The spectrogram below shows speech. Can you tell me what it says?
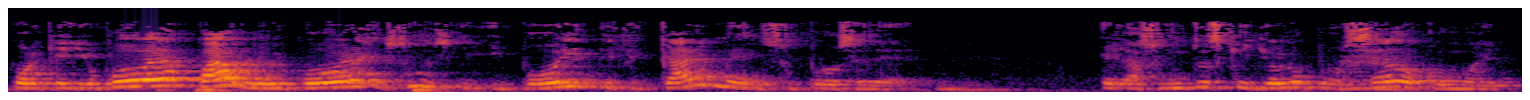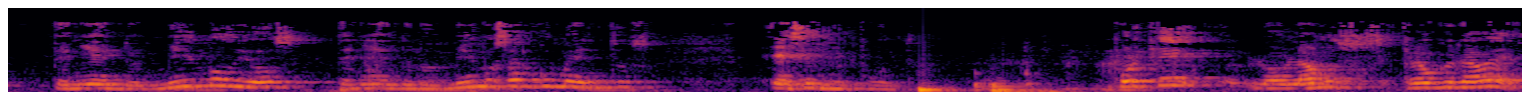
Porque yo puedo ver a Pablo y puedo ver a Jesús y, y puedo identificarme en su proceder. El asunto es que yo no procedo como Él, teniendo el mismo Dios, teniendo los mismos argumentos. Ese es mi punto. Porque lo hablamos creo que una vez,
